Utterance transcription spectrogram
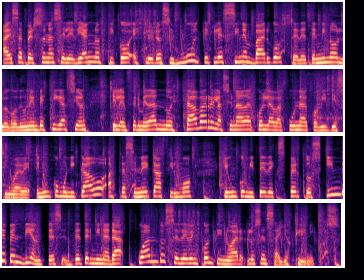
a esa persona se le diagnosticó esclerosis múltiple, sin embargo, se determinó luego de una investigación que la enfermedad no estaba relacionada con la vacuna COVID-19. En un comunicado, AstraZeneca afirmó que un comité de expertos independientes determinará cuándo se deben continuar los ensayos clínicos.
